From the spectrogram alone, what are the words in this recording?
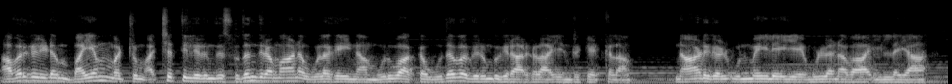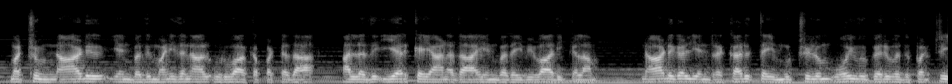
அவர்களிடம் பயம் மற்றும் அச்சத்திலிருந்து சுதந்திரமான உலகை நாம் உருவாக்க உதவ விரும்புகிறார்களா என்று கேட்கலாம். நாடுகள் உண்மையிலேயே உள்ளனவா இல்லையா? மற்றும் நாடு என்பது மனிதனால் உருவாக்கப்பட்டதா அல்லது இயற்கையானதா என்பதை விவாதிக்கலாம். நாடுகள் என்ற கருத்தை முற்றிலும் ஓய்வு பெறுவது பற்றி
